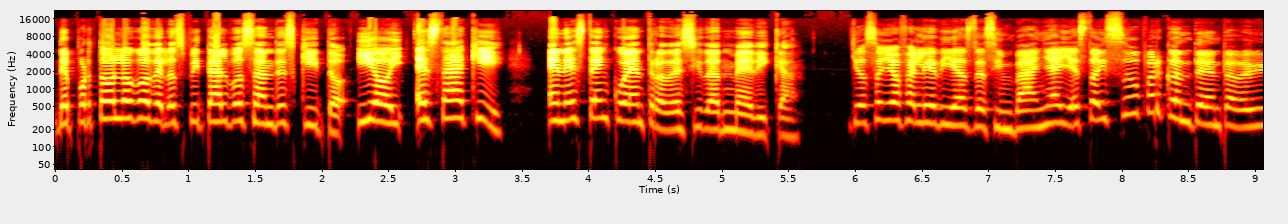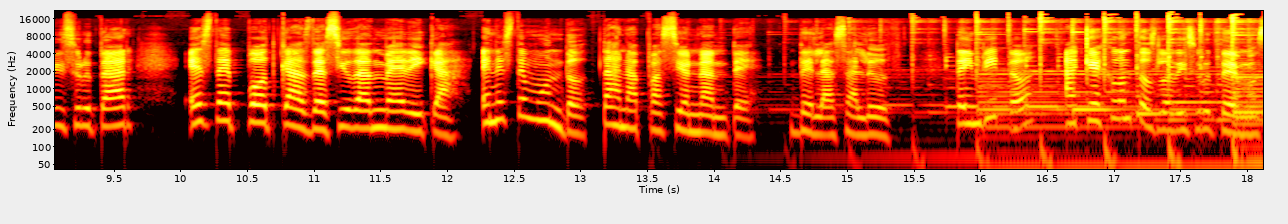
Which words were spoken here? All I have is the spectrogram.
deportólogo del Hospital Bozán de Esquito, y hoy está aquí, en este encuentro de Ciudad Médica. Yo soy Ofelia Díaz de Simbaña y estoy súper contenta de disfrutar este podcast de Ciudad Médica en este mundo tan apasionante de la salud. Te invito a que juntos lo disfrutemos.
